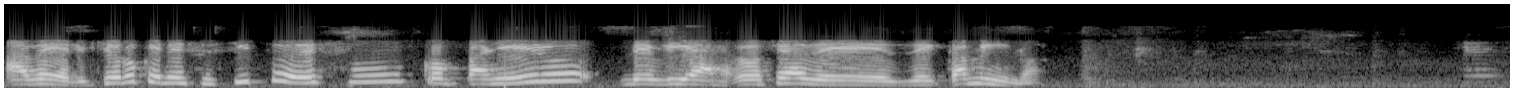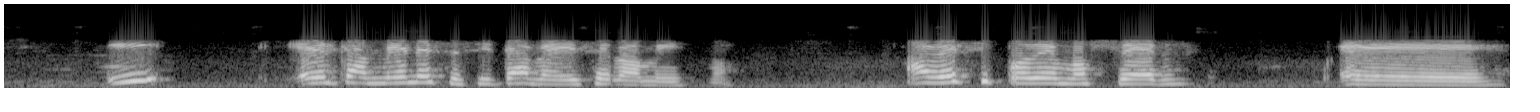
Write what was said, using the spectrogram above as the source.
a ver, yo lo que necesito es un compañero de viaje, o sea, de, de camino. Y él también necesita, me dice lo mismo. A ver si podemos ser, eh,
